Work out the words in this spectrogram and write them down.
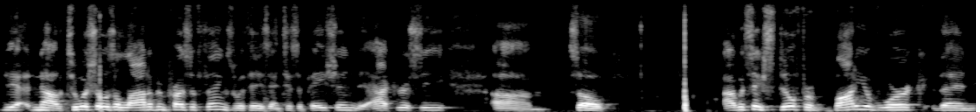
Yeah, now Tua shows a lot of impressive things with his anticipation, the accuracy. Um, so I would say still for body of work, then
